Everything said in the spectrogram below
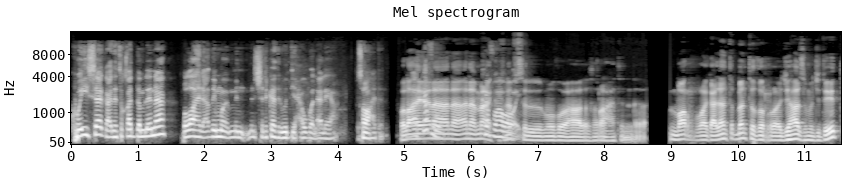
كويسة قاعدة تقدم لنا. والله العظيم من من الشركات اللي ودي أحول عليها صراحة. والله كفو. أنا أنا أنا معك في. نفس الموضوع هذا صراحة. مرة قاعد أنت بنتظر جهازهم الجديد.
